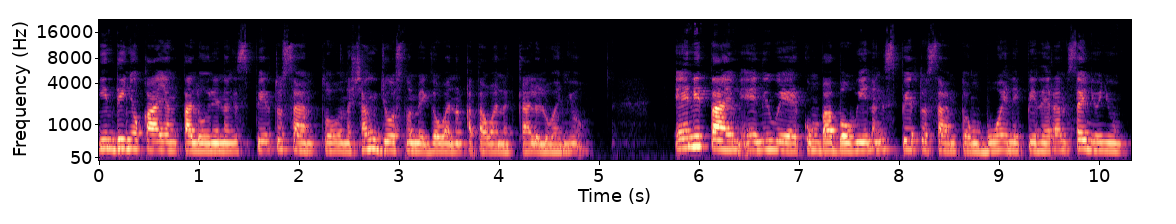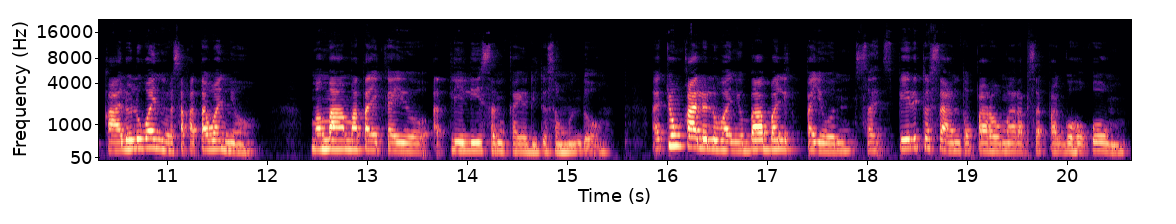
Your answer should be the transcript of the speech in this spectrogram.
hindi nyo kayang talunin ng Espiritu Santo na siyang Diyos na may gawa ng katawan at kaluluwa nyo. Anytime, anywhere, kung babawin ng Espiritu Santo ang buhay na piniram sa inyo, yung kaluluwa nyo sa katawan nyo, mamamatay kayo at lilisan kayo dito sa mundo. At yung kaluluwa nyo, babalik pa yon sa Espiritu Santo para humarap sa paghuhukom.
